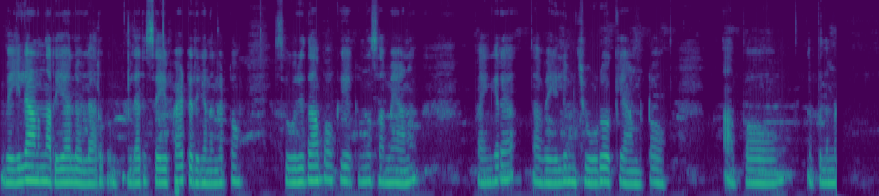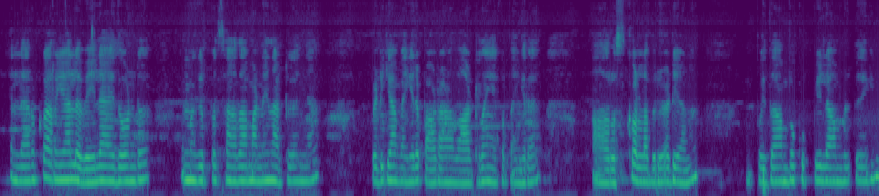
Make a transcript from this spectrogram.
വെയിലാണെന്ന് അറിയാമല്ലോ എല്ലാവർക്കും. എല്ലാവരും സേഫായിട്ടിരിക്കണം കേട്ടോ. സൂര്യതാപമൊക്കെ ഏൽക്കുന്ന സമയമാണ്. ഭയങ്കര വെയിലും ചൂടും ഒക്കെയാണ് കേട്ടോ. അപ്പോൾ ഇപ്പം നമ്മൾ എല്ലാവർക്കും അറിയാമല്ലോ വെയിലായതുകൊണ്ട് നമുക്കിപ്പോൾ സാധാ മണ്ണിൽ നട്ട് കഴിഞ്ഞാൽ പിടിക്കാൻ ഭയങ്കര പാടാണ്. വാട്ടറിങ് ഒക്കെ ഭയങ്കര റിസ്ക് റിസ്ക്കുള്ള പരിപാടിയാണ്. അപ്പോൾ ഇതാകുമ്പോൾ കുപ്പിയിലാകുമ്പോഴത്തേക്കും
